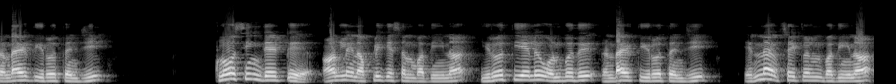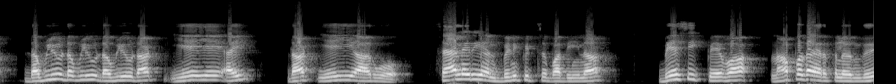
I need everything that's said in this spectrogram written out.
ரெண்டாயிரத்தி இருபத்தஞ்சி. க்ளோசிங் டேட்டு ஆன்லைன் அப்ளிகேஷன் பார்த்தீங்கன்னா இருபத்தி ஏழு ஒன்பது ரெண்டாயிரத்தி இருபத்தஞ்சி. என்ன வெப்சைட்லன்னு பார்த்தீங்கன்னா W W W dot AAI dot AERO salary and benefits பார்த்தீங்கன்னா பேசிக் பேவா நாற்பதாயிரத்துலேருந்து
